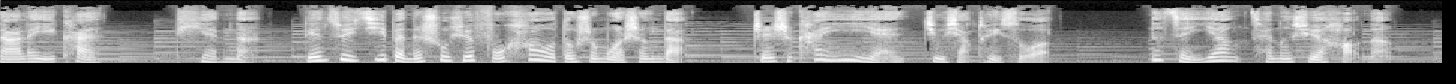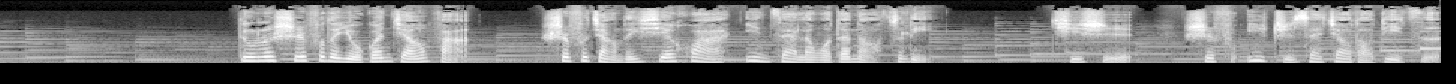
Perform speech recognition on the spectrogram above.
拿来一看，天哪，连最基本的数学符号都是陌生的，真是看一眼就想退缩。那怎样才能学好呢？读了师傅的有关讲法，师傅讲的一些话印在了我的脑子里。其实，师傅一直在教导弟子，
